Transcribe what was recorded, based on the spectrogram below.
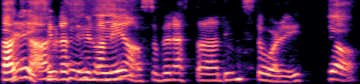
Tack, Hej, tack. kul att du vill vara med oss och berätta din story. Ja.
